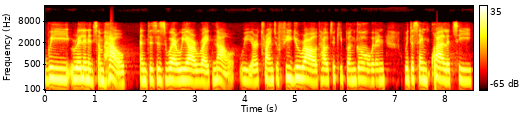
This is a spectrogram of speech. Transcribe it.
we really need some help. And this is where we are right now. We are trying to figure out how to keep on going with the same quality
